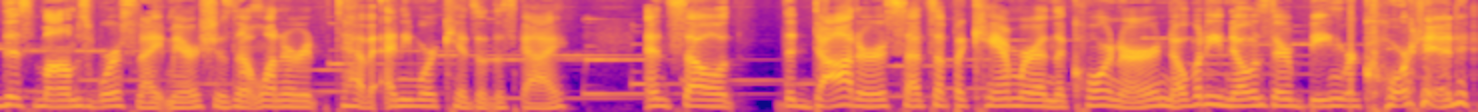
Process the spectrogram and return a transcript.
this mom's worst nightmare. She does not want her to have any more kids with this guy. And so the daughter sets up a camera in the corner. Nobody knows they're being recorded.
